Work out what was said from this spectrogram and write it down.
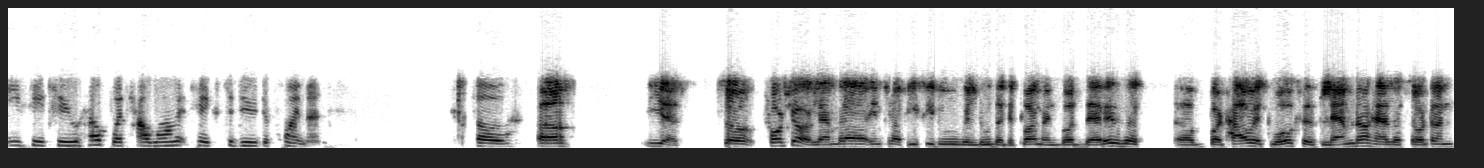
EC2 help with how long it takes to do deployment? So. Uh, yes. So for sure, Lambda instead of EC2 will do the deployment, but there is a, uh, but how it works is Lambda has a certain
